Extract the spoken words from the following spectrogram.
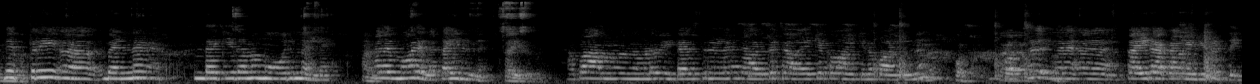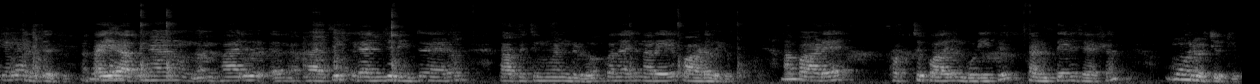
ഇത് എത്ര വെണ്ണ ഉണ്ടാക്കിയതാണ് മോരുന്നല്ലേ? അല്ല മോരല്ല തൈരുന്ന്. തൈര്. അപ്പൊ നമ്മുടെ വീട്ടാവശ്യത്തിനുള്ള രാവിലത്തെ ചായക്കൊക്കെ വാങ്ങിക്കുന്ന പാലിന്ന് കുറച്ച് ഇങ്ങനെ തൈരാക്കാൻ വേണ്ടിട്ട് എടുത്തേക്കല്ലേ തൈരാക്കി ഞാൻ പാൽ കാച്ചി ഒരു അഞ്ച് മിനിറ്റ് നേരം തിളപ്പിച്ചിങ്ങണ്ടിടും അപ്പൊ അതിൽ നിറയെ പാട വരും. ആ പാടെ കുറച്ച് പാലും കൂടിയിട്ട് തണുത്തതിന് ശേഷം മോരൊഴിച്ച് വെക്കും.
